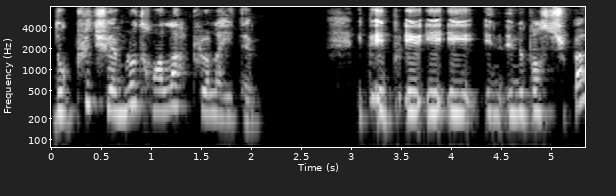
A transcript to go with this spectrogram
Donc plus tu aimes l'autre en Allah, plus Allah il t'aime. Et, ne penses-tu pas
